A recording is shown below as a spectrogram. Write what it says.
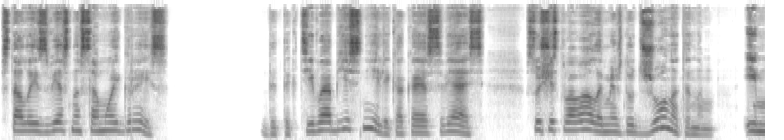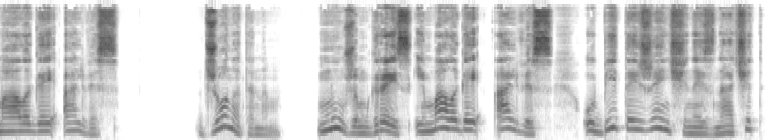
стало известно самой Грейс. Детективы объяснили, какая связь существовала между Джонатаном и Малагой Альвес. Джонатаном, мужем Грейс и Малагой Альвес, убитой женщиной, значит,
